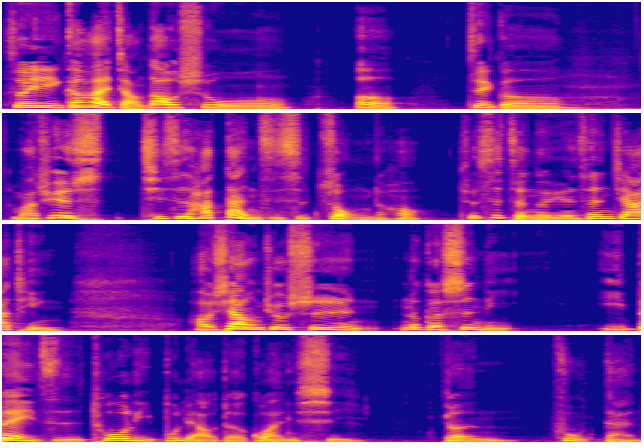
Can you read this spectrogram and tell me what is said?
所以刚才讲到说，呃，这个麻雀是其实它担子是重的哈，就是整个原生家庭好像就是那个是你一辈子脱离不了的关系跟负担，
